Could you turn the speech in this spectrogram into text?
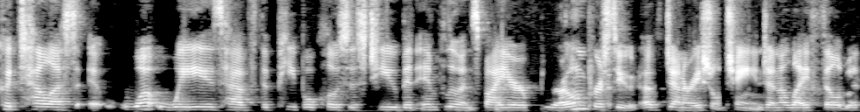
could tell us eh, what ways have the people closest to you been influenced by your your own pursuit of generational change and a life filled with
